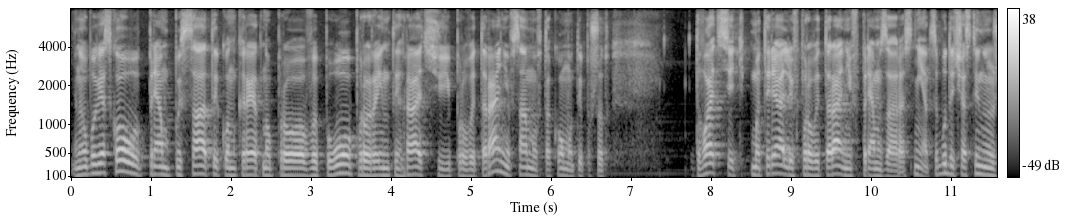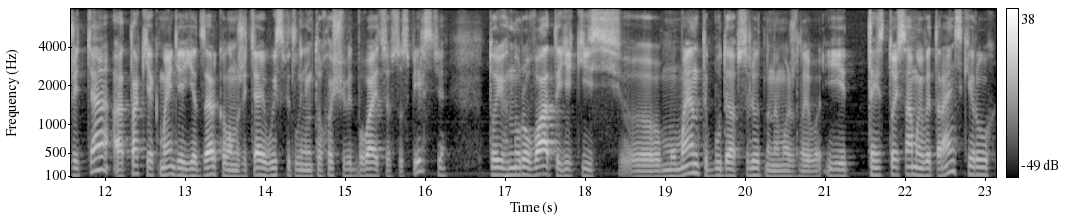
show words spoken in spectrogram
Не обов'язково прям писати конкретно про ВПО, про реінтеграцію і про ветеранів, саме в такому, типу, що 20 матеріалів про ветеранів прямо зараз. Ні, це буде частиною життя, а так як медіа є дзеркалом життя і висвітленням того, що відбувається в суспільстві, то ігнорувати якісь е, моменти буде абсолютно неможливо. І той, той самий ветеранський рух,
